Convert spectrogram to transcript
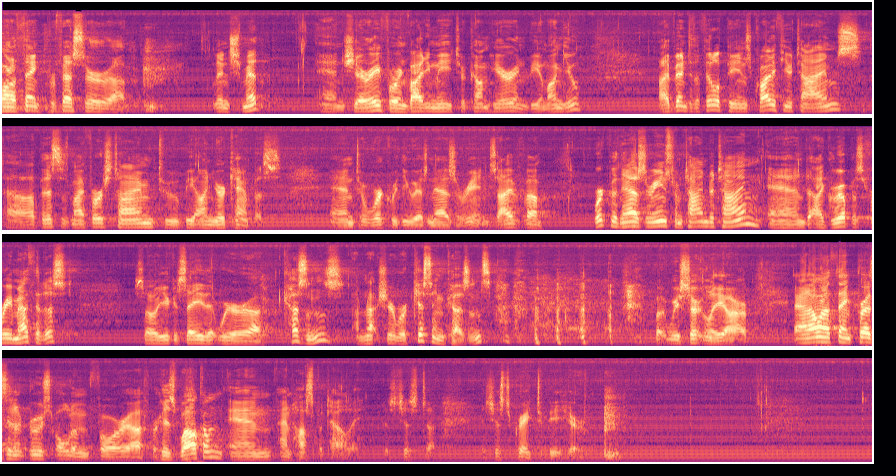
want to thank Professor uh, Lynn Schmidt and Sherry for inviting me to come here and be among you. I've been to the Philippines quite a few times, uh, but this is my first time to be on your campus and to work with you as Nazarenes. I've uh, worked with Nazarenes from time to time, and I grew up as a Free Methodist, so you could say that we're uh, cousins. I'm not sure we're kissing cousins, but we certainly are. And I want to thank President Bruce Oldham for, uh, for his welcome and, and hospitality. It's just, uh, it's just great to be here.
